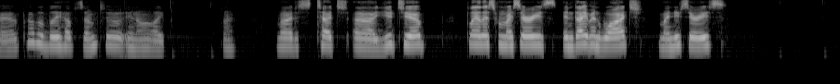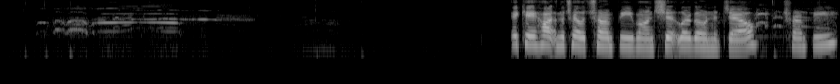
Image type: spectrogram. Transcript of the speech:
Okay, it probably helps them too, you know, like uh, might just touch uh, YouTube playlist for my series Indictment Watch, my new series. AK hot on the trail of Trumpy Von Schittler going to jail. Trumpy.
